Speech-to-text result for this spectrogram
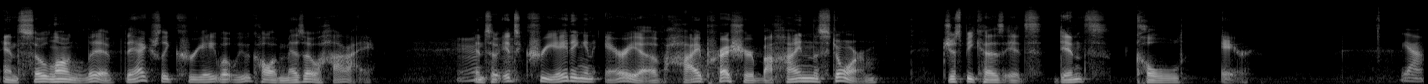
and so long lived, they actually create what we would call a meso high. Mm. And so it's creating an area of high pressure behind the storm just because it's dense, cold air. yeah.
